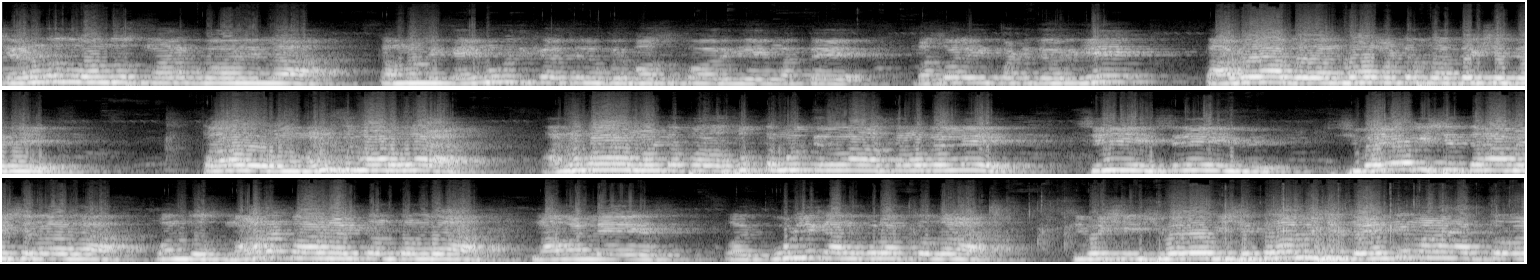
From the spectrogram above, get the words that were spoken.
ಶರಣರದು ಒಂದು ಸ್ಮಾರಕ ಭವನ ಇಲ್ಲ ತಮ್ಮಲ್ಲಿ ಕೈ ಮುಗಿದು ಕೇಳ್ತೀನಿ ಬಸಪ್ಪ ಅವರಿಗೆ, ಮತ್ತೆ ಬಸವಲಿಂಗ ಪಟ್ಟಿದೇವರಿಗೆ. ತಾವೇ ಆದ ಅನುಭವ ಮಂಟಪದ ಅಧ್ಯಕ್ಷತೆರಿ ತಾವು ಮನಸ್ಸು ಮಾಡಿದ ಅನುಭವ ಮಂಟಪದ ಸುತ್ತಮುತ್ತಲಿನ ಸ್ಥಳದಲ್ಲಿ ಶ್ರೀ ಶ್ರೀ ಶಿವಯೋಗಿ ಸಿದ್ದರಾಮೇಶ್ವರರ ಒಂದು ಸ್ಮಾರಕ ಭವನ ಇತ್ತು ಅಂತಂದ್ರ ನಾವಲ್ಲಿ ಕೂಡ್ಲಿಕ್ಕೆ ಅನುಕೂಲ ಆಗ್ತದ. ಶಿವ ಶಿವಯೋಗಿ ಸಿದ್ದರಾಮೇಶ್ವರ ಜಯಂತಿ ಮಾಡಲಾಗ್ತದ.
